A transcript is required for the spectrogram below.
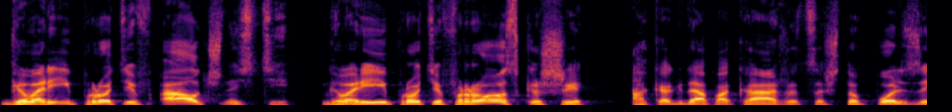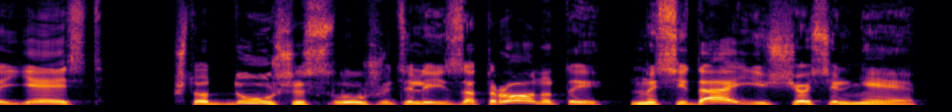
Говори против алчности, говори против роскоши, а когда покажется, что польза есть, что души слушателей затронуты, наседай еще сильнее.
